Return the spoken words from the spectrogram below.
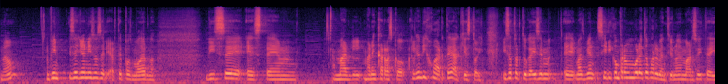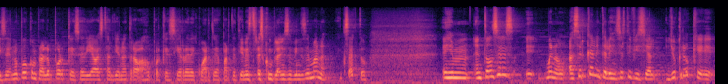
no? En fin, dice Johnny, sería arte posmoderno. Dice este Maren Carrasco, alguien dijo arte, aquí estoy. Isa Tortuga dice, eh, más bien, Siri, compra un boleto para el 21 de marzo y te dice, no puedo comprarlo porque ese día va a estar lleno de trabajo porque cierre de cuarto y aparte tienes tres cumpleaños de fin de semana. Exacto. Em, entonces, eh, bueno, acerca de la inteligencia artificial, yo creo que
